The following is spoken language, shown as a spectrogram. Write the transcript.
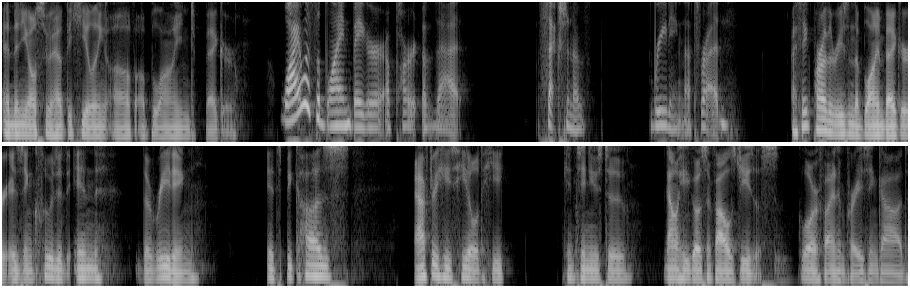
And then you also have the healing of a blind beggar. Why was the blind beggar a part of that section of reading that's read? I think part of the reason the blind beggar is included in the reading, it's because after he's healed, he continues to now he goes and follows Jesus, glorifying and praising God.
